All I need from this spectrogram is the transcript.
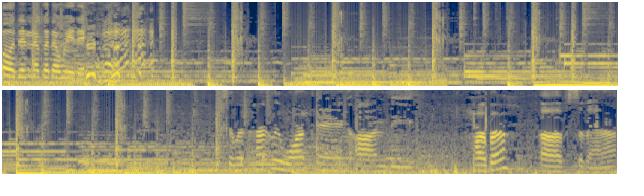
Oh, then I got away there. on the harbor of Savannah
